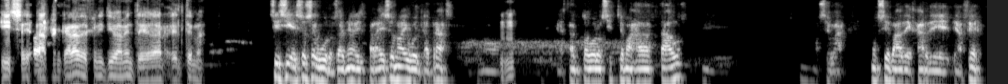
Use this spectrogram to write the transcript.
Y se arrancará definitivamente el tema. Sí, sí, eso seguro. para eso no hay vuelta atrás. Ya están todos los sistemas adaptados. Eh, no, se va, no se va a dejar de hacer.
